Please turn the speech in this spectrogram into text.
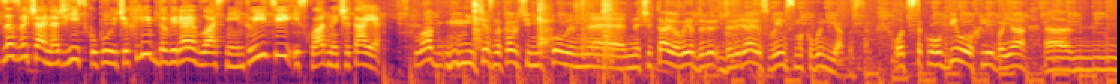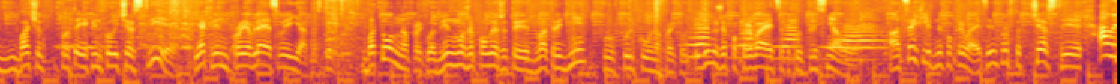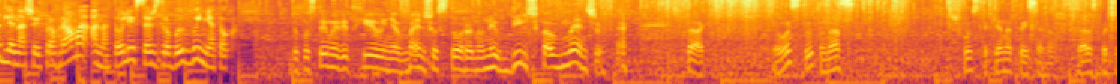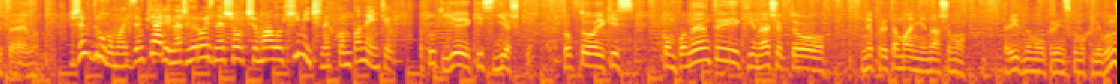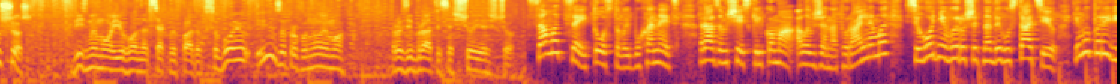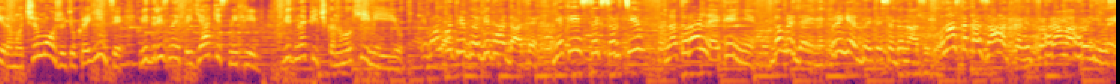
Зазвичай наш гість, купуючи хліб, довіряє власній інтуїції і склад не читає. Склад, ні, чесно кажучи, ніколи не, не читаю, але я довір, довіряю своїм смаковим якостям. От з такого білого хліба я е, бачу про те, як він коли черствіє, як він проявляє свої якості. Батон, наприклад, він може полежати 2-3 дні в кульку, наприклад, і він уже покривається такою пліснявою. А цей хліб не покривається, він просто черствіє. Але для нашої програми Анатолій все ж зробив виняток. Допустиме відхилення в меншу сторону, не в більшу, а в меншу. Так. Ось тут у нас щось таке написано. Зараз почитаємо. Вже в другому екземплярі наш герой знайшов чимало хімічних компонентів. Тут є якісь єшки, тобто якісь компоненти, які начебто непритаманні нашому рідному українському хлібу. Ну що ж, візьмемо його на всяк випадок з собою і запропонуємо розібратися, що є що. Саме цей тостовий буханець разом ще з кількома, але вже натуральними, сьогодні вирушить на дегустацію, і ми перевіримо, чи можуть українці відрізнити якісний хліб від напічканого хімією. І вам потрібно відгадати, який з цих сортів натуральний, який ні. Добрий день, приєднуйтеся до нас. У нас така загадка від програми Агроньюз.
